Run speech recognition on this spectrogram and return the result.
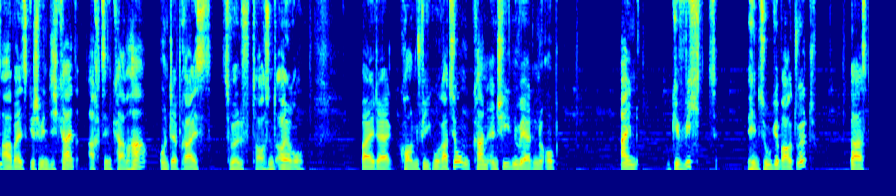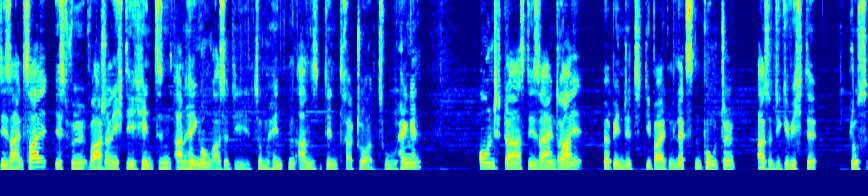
Arbeitsgeschwindigkeit 18 km/h und der Preis 12.000 Euro. Bei der Konfiguration kann entschieden werden, ob ein Gewicht hinzugebaut wird. Das Design 2 ist für wahrscheinlich die Hintenanhängung, also die zum Hinten an den Traktor zu hängen. Und das Design 3 verbindet die beiden letzten Punkte, also die Gewichte plus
